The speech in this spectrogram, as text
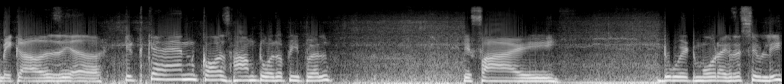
because uh, it can cause harm to other people. If I do it more aggressively.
